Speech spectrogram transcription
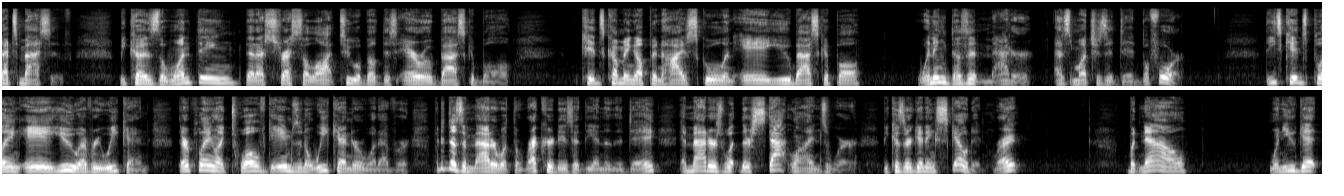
that's massive because the one thing that I stress a lot too about this era of basketball, kids coming up in high school and AAU basketball, winning doesn't matter as much as it did before. These kids playing AAU every weekend, they're playing like 12 games in a weekend or whatever, but it doesn't matter what the record is at the end of the day. It matters what their stat lines were because they're getting scouted, right? But now, when you get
